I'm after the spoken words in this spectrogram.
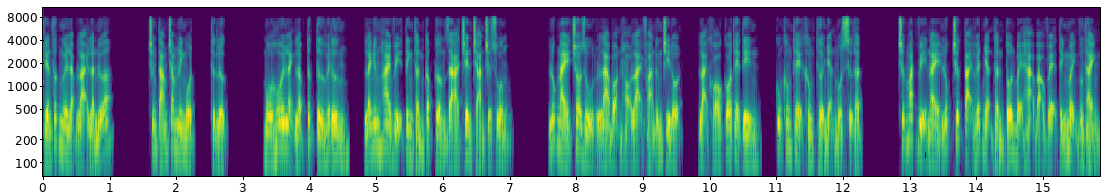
Phiền phức ngươi lặp lại lần nữa. Chương tám trăm linh một, thực lực. Mồ hôi lạnh lập tức từ huyết ưng, lạnh nhưng hai vị tinh thần cấp cường giả trên trán trượt xuống. Lúc này cho dù là bọn họ lại phản ứng trì độn, lại khó có thể tin, cũng không thể không thừa nhận một sự thật trước mắt vị này lúc trước tại huyết nhận thần tôn bệ hạ bảo vệ tính mệnh vương thành,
